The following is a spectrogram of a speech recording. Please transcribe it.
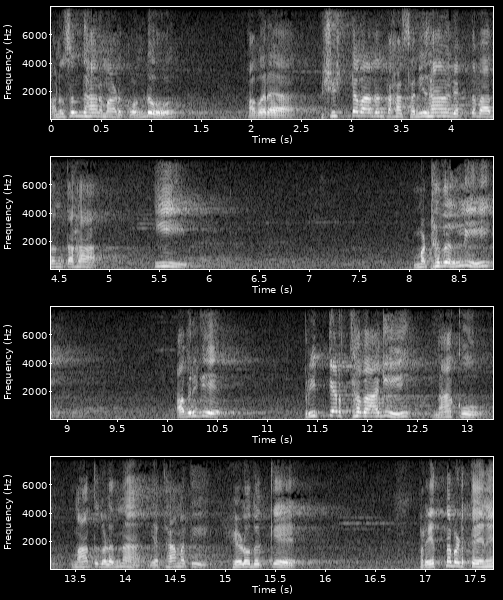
ಅನುಸಂಧಾನ ಮಾಡಿಕೊಂಡು ಅವರ ವಿಶಿಷ್ಟವಾದಂತಹ ಸನ್ನಿಧಾನ ವ್ಯಕ್ತವಾದಂತಹ ಈ ಮಠದಲ್ಲಿ ಅವರಿಗೆ ಪ್ರೀತ್ಯರ್ಥವಾಗಿ ನಾಲ್ಕು ಮಾತುಗಳನ್ನು ಯಥಾಮತಿ ಹೇಳೋದಕ್ಕೆ ಪ್ರಯತ್ನ ಪಡ್ತೇನೆ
